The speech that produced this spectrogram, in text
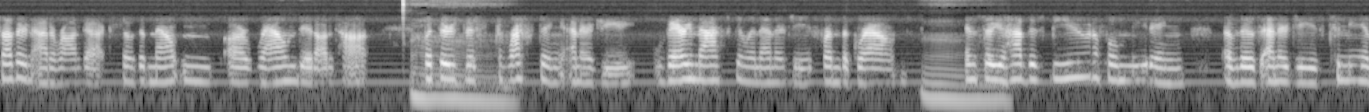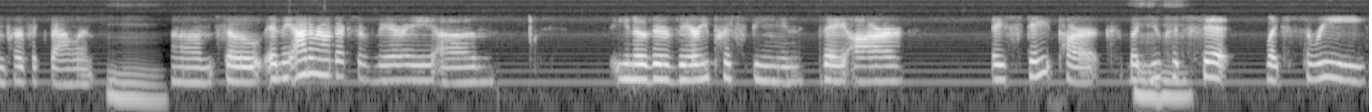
southern Adirondacks, so the mountains are rounded on top. But there's this ah. thrusting energy, very masculine energy from the ground. Uh, and so you have this beautiful meeting of those energies, to me, in perfect balance. Mm. Um, so, and the Adirondacks are very, um, you know, they're very pristine. They are a state park, but mm-hmm. you could mm-hmm. fit like three,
